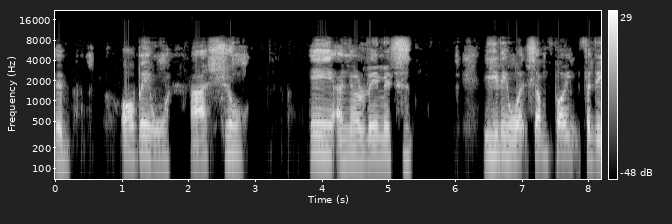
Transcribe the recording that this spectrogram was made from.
um, be so he and the Remus eating at some point for the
